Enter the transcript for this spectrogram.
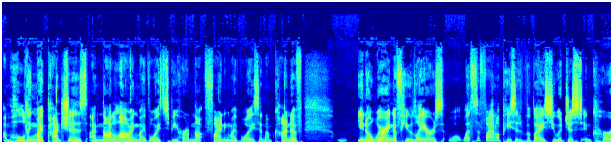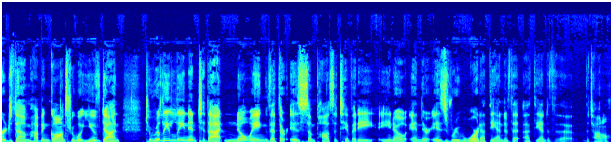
i'm holding my punches. I'm not allowing my voice to be heard. I'm not finding my voice and i'm kind of you know wearing a few layers. What's the final piece of advice you would just encourage them having gone through what you've done to really lean into that knowing that there is some positivity you know and there is reward at the end of the at the end of the, the tunnel?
